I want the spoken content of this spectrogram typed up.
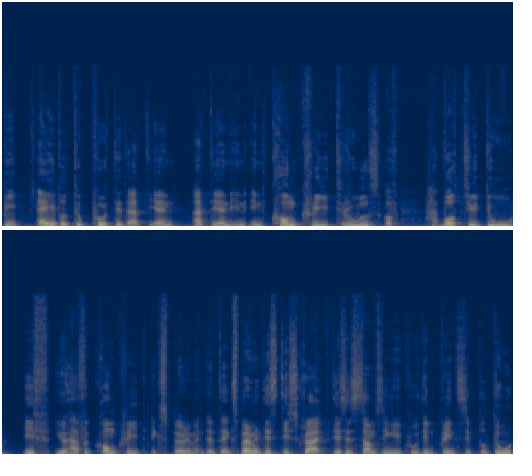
be able to put it at the end, at the end in, in concrete rules of what you do if you have a concrete experiment. And the experiment is described. This is something you could in principle do,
